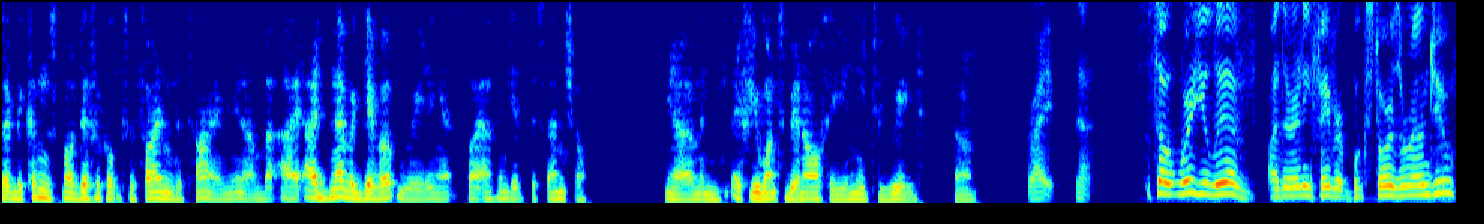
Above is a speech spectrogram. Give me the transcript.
so it becomes more difficult to find the time, you know. But I, I'd never give up reading. It's like I think it's essential. You know, I mean, if you want to be an author, you need to read. So Right. Yeah. So where you live, are there any favorite bookstores around you?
